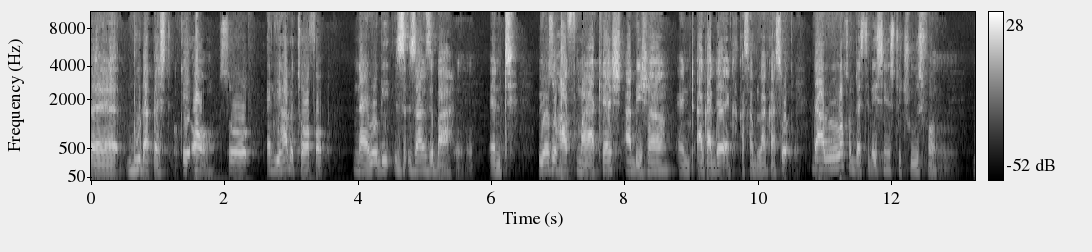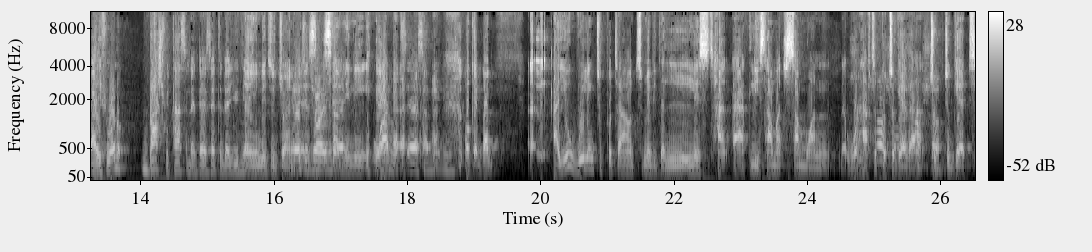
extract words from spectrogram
uh, Budapest. Okay, all. So and we have a tour for Nairobi, Zanzibar, Mm-hmm. and we also have Marrakesh, Abidjan, and Agadir and Casablanca. So there are lots of destinations to choose from. But if you want to bash with us in the desert, then you need, Then you need to join you need the to join Samini. one with uh, Samini. okay, but uh, are you willing to put out maybe the list, ha- at least how much someone would have to Sure, put sure, together sure. To, to get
